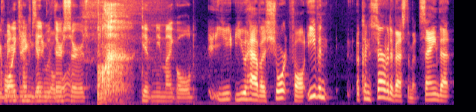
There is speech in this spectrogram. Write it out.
everybody coins you comes in with their certs. Give me my gold. you, you have a shortfall, even a conservative estimate saying that,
